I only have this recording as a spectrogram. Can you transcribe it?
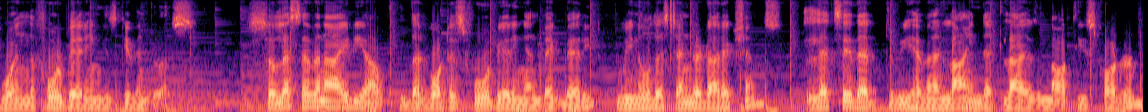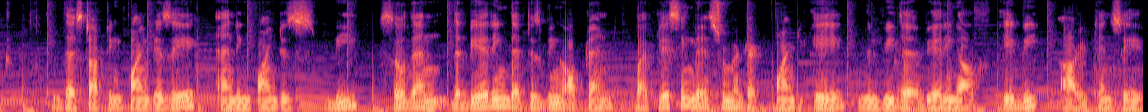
when the forebearing is given to us. So let's have an idea that what is forebearing and back bearing. We know the standard directions. Let's say that we have a line that lies in northeast quadrant the starting point is A, ending point is B. So then the bearing that is being obtained by placing the instrument at point A will be the bearing of AB or you can say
